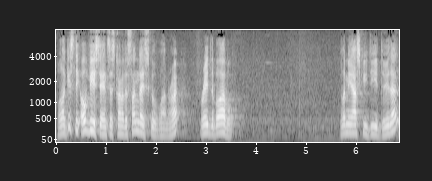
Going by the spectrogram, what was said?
Well, I guess the obvious answer is kind of the Sunday school one, right? Read the Bible. But let me ask you do you do that?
